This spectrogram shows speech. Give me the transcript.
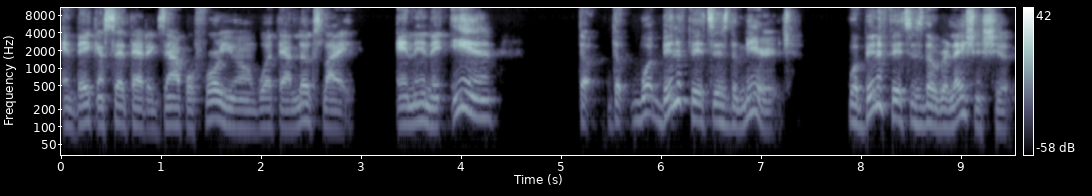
And they can set that example for you on what that looks like. And in the end, the, the what benefits is the marriage. What benefits is the relationship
